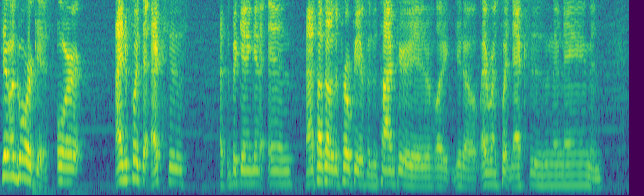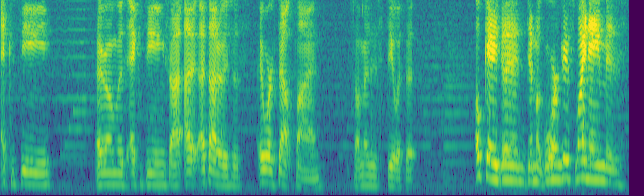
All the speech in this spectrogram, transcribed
Demogorgus, or I had to put the X's at the beginning and end. And I thought that was appropriate for the time period of like, you know, everyone's putting X's in their name and XZ. Everyone was XDing, so I, I, I thought it was just, it worked out fine. So I'm gonna just deal with it. Okay then, Demogorgus, my name is...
